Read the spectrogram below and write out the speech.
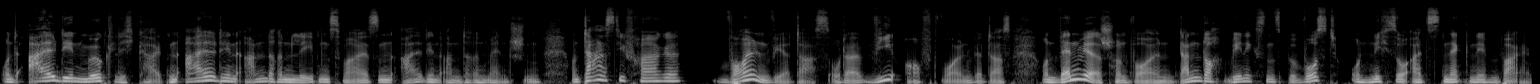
und all den Möglichkeiten, all den anderen Lebensweisen, all den anderen Menschen. Und da ist die Frage, wollen wir das oder wie oft wollen wir das? Und wenn wir es schon wollen, dann doch wenigstens bewusst und nicht so als Snack nebenbei.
